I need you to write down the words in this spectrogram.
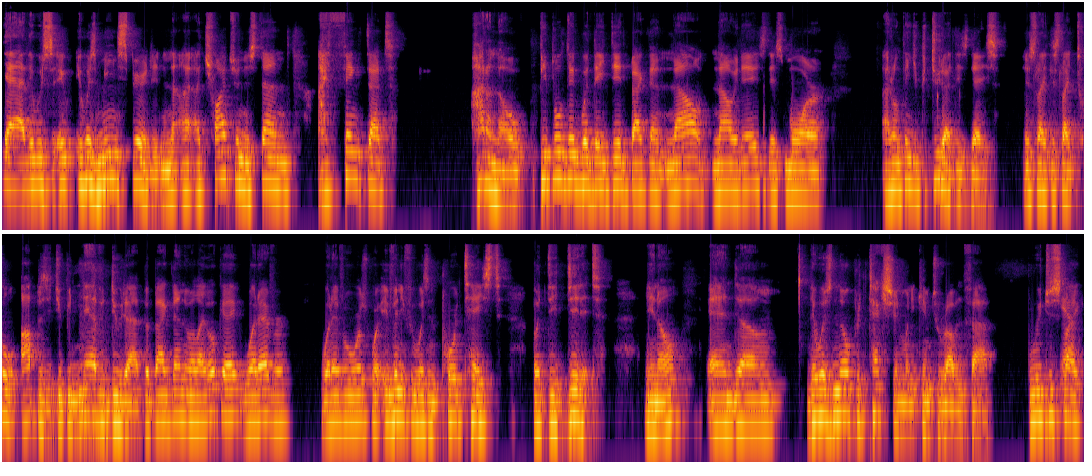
yeah it was it, it was mean spirited and I, I tried to understand i think that i don't know people did what they did back then. Now nowadays there's more i don't think you could do that these days. It's like it's like total opposite. You could never do that but back then they were like okay whatever whatever words were, even if it was in poor taste, but they did it, you know? And um, there was no protection when it came to Rob and Fab. We just yeah. like,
